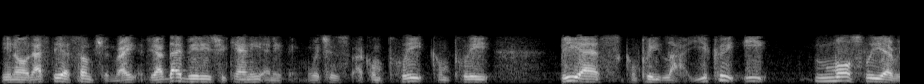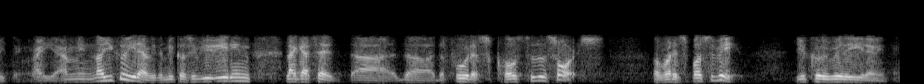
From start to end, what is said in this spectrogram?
you know, that's the assumption, right? If you have diabetes, you can't eat anything, which is a complete, complete BS, complete lie. You could eat mostly everything, right? I mean, no, you could eat everything because if you're eating, like I said, uh, the the food is close to the source of what it's supposed to be, you could really eat anything.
